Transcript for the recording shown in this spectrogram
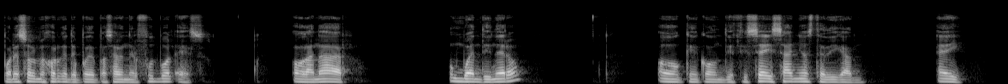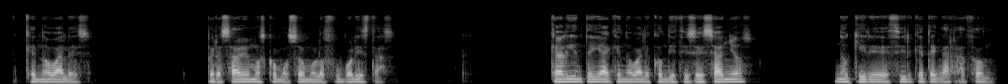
Por eso lo mejor que te puede pasar en el fútbol es o ganar un buen dinero o que con 16 años te digan, hey, que no vales. Pero sabemos cómo somos los futbolistas. Que alguien te diga que no vales con 16 años no quiere decir que tengas razón.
